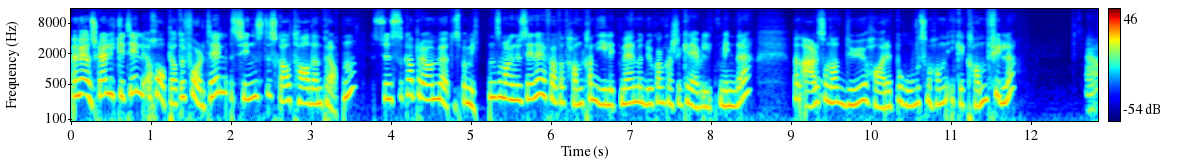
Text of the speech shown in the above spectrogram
Men vi ønsker deg lykke til. Jeg Håper at du får det til. Syns du skal ta den praten. Syns du skal prøve å møtes på midten, som Magnus sier. I forhold til at han kan gi litt mer, men du kan kanskje kreve litt mindre. Men er det sånn at du har et behov som han ikke kan fylle? Ja,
